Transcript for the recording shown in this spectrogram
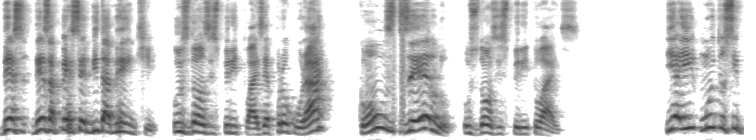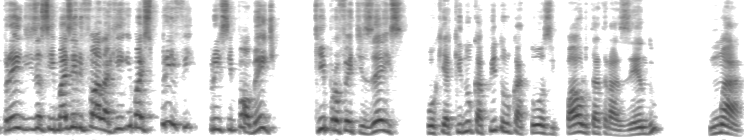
des desapercebidamente, os dons espirituais. É procurar com zelo os dons espirituais. E aí muitos se prendem e dizem assim, mas ele fala aqui mais principalmente que profetizeis, porque aqui no capítulo 14 Paulo está trazendo uma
